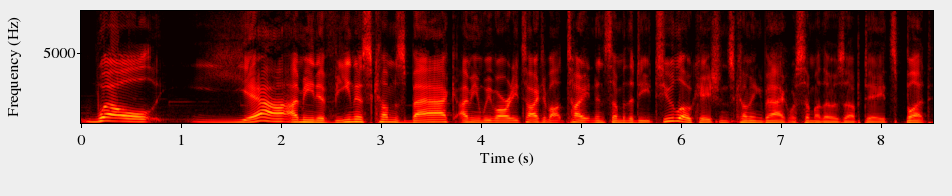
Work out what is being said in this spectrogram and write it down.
well, yeah, I mean, if Venus comes back, I mean, we've already talked about Titan and some of the D2 locations coming back with some of those updates, but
